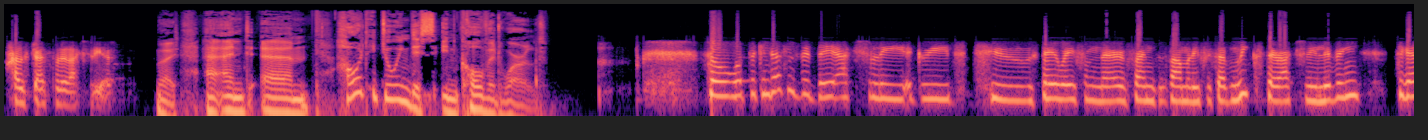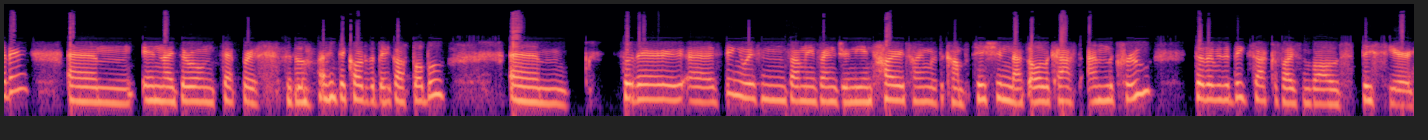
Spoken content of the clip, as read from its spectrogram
how stressful it actually is. Right, and um, how are they doing this in COVID world? So what the contestants did, they actually agreed to stay away from their friends and family for seven weeks. They're actually living together um, in like their own separate little. I think they called it the Bake Off bubble. Um, so they're uh, staying away from family and friends during the entire time of the competition. That's all the cast and the crew. So there was a big sacrifice involved this year,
